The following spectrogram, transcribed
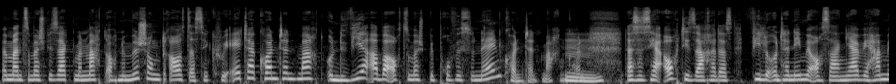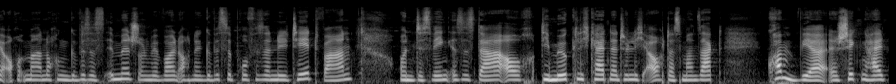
wenn man zum Beispiel sagt, man macht auch eine Mischung draus, dass der Creator Content macht und wir aber auch zum Beispiel Beispiel professionellen Content machen können. Mhm. Das ist ja auch die Sache, dass viele Unternehmen ja auch sagen, ja, wir haben ja auch immer noch ein gewisses Image und wir wollen auch eine gewisse Professionalität wahren. Und deswegen ist es da auch die Möglichkeit natürlich auch, dass man sagt, komm, wir äh, schicken halt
